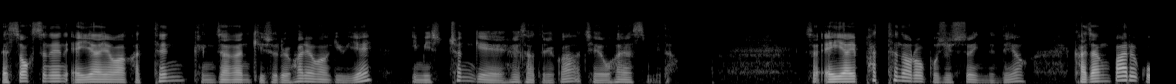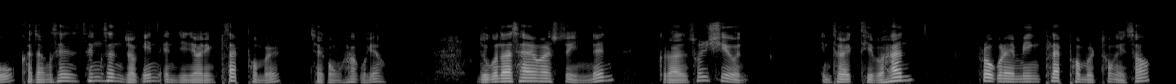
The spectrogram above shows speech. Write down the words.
매스웍스는 AI와 같은 굉장한 기술을 활용하기 위해 이미 수천 개의 회사들과 제휴하였습니다. 그래서 AI 파트너로 보실 수 있는데요. 가장 빠르고 가장 생산적인 엔지니어링 플랫폼을 제공하고요. 누구나 사용할 수 있는 그러한 손쉬운 인터랙티브한 프로그래밍 플랫폼을 통해서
